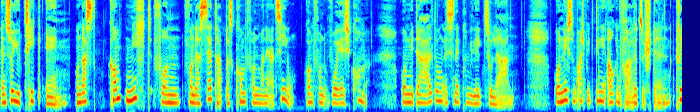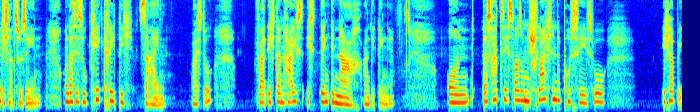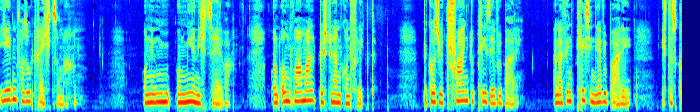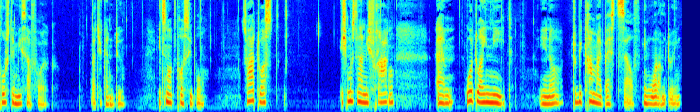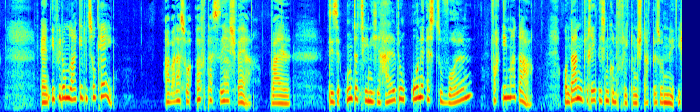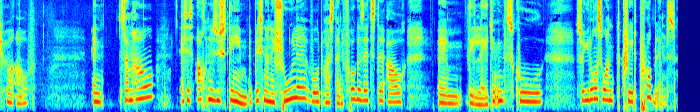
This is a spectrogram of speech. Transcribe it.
And so you take in. Und das kommt nicht von, von der Setup, das kommt von meiner Erziehung, kommt von woher ich komme. Und mit der Haltung, es ist ein Privileg zu lernen und nicht zum Beispiel Dinge auch in Frage zu stellen, kritischer zu sehen. Und das ist okay, kritisch sein, weißt du? Weil ich dann heißt, ich denke nach an die Dinge. Und das hat sich, es war so eine schleichende Prozess, wo ich habe jeden versucht recht zu machen. Und, und mir nicht selber. Und irgendwann mal bist du in einem Konflikt. Because you're trying to please everybody. And I think pleasing everybody ist das größte Misserfolg that you can do. It's not possible. So du hast, ich musste dann mich fragen, um, what do I need, you know, to become my best self in what I'm doing? And if you don't like it, it's okay. Aber das war öfters sehr schwer, weil diese untertänige Haltung, ohne es zu wollen, war immer da. Und dann gerät ich in Konflikt und ich dachte so, nee, ich höre auf. Und somehow, es ist auch ein System. Du bist in einer Schule, wo du hast deine Vorgesetzte auch, um, ähm, they let you into school. So you don't also want to create problems.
